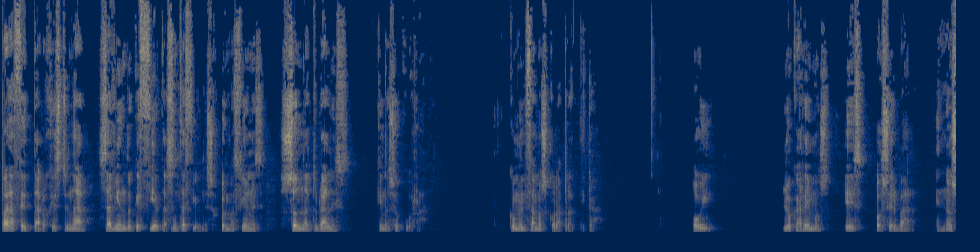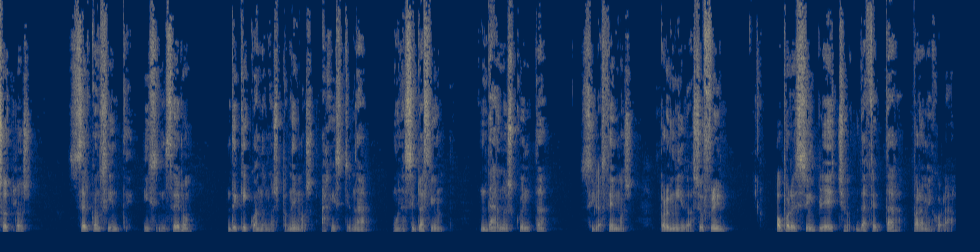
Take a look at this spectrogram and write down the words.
para aceptar o gestionar sabiendo que ciertas sensaciones o emociones son naturales que nos ocurra. Comenzamos con la práctica. Hoy lo que haremos es observar en nosotros, ser consciente y sincero de que cuando nos ponemos a gestionar una situación, darnos cuenta si lo hacemos por miedo a sufrir o por el simple hecho de aceptar para mejorar.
